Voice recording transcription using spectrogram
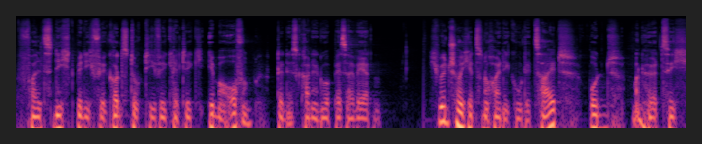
Falls nicht, bin ich für konstruktive Kritik immer offen, denn es kann ja nur besser werden. Ich wünsche euch jetzt noch eine gute Zeit und man hört sich.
